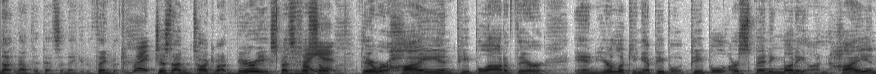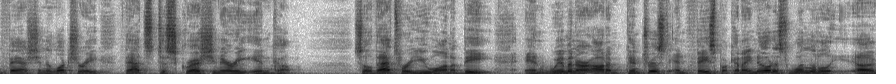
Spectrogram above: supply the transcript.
Not, not that that's a negative thing, but Right. just I'm talking about very expensive stuff. So High-end. there were high-end people out of there, and you're looking at people. If people are spending money on high-end fashion and luxury, that's discretionary income. So that's where you want to be. And women are out on Pinterest and Facebook. And I noticed one little, uh,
